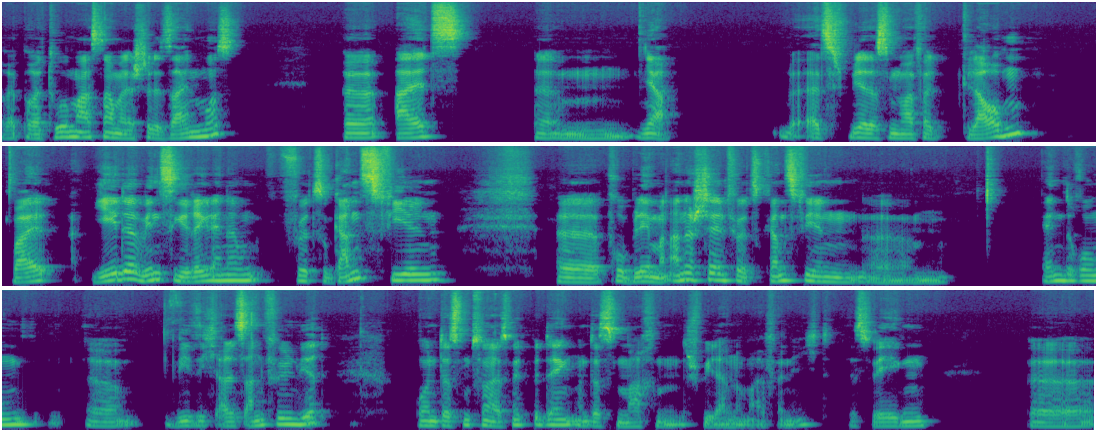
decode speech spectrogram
Reparaturmaßnahme an der Stelle sein muss, äh, als ähm, ja, als Spieler das im Normalfall glauben weil jede winzige Regeländerung führt zu ganz vielen äh, Problemen an anderen Stellen, führt zu ganz vielen ähm, Änderungen, äh, wie sich alles anfühlen wird. Und das muss man alles mitbedenken und das machen Spieler im Normalfall nicht. Deswegen, äh,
